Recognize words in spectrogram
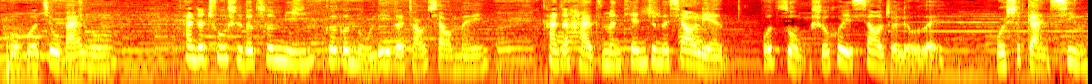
婆婆救白龙。看着初识的村民个个努力的找小梅，看着孩子们天真的笑脸，我总是会笑着流泪。我是感性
